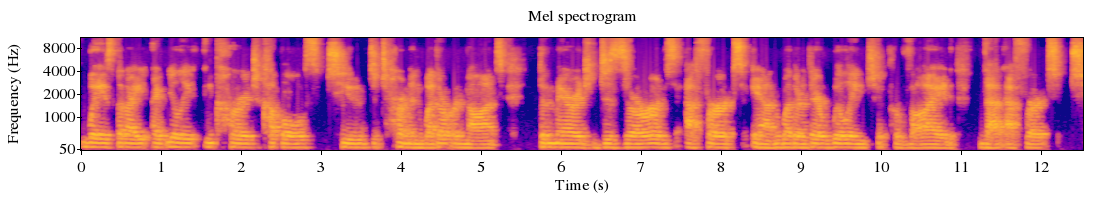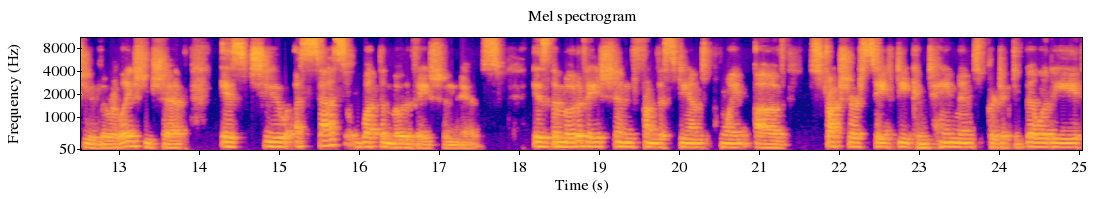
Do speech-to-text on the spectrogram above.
ways that I, I really encourage couples to determine whether or not the marriage deserves effort and whether they're willing to provide that effort to the relationship is to assess what the motivation is. Is the motivation from the standpoint of structure, safety, containment, predictability,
